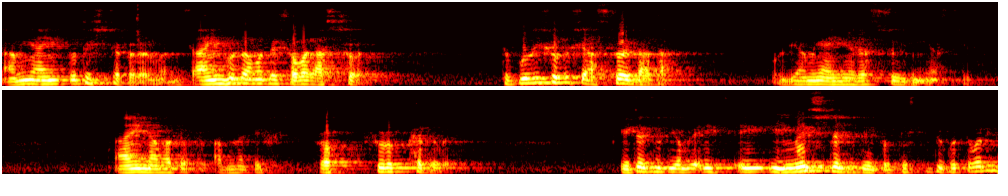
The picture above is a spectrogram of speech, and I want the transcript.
আমি আইন প্রতিষ্ঠা করার মানুষ। আইন হলো আমাদের সবার আশ্রয়। তো পুলিশ হলো সে আশ্রয় দাতা যে আমি আইনের আশ্রয় নিয়ে আসছি। আইন আমাকে, আপনাকে রক- সুরক্ষা দেবে। এটা যদি আমরা এই এই ইমেজটা যদি প্রতিষ্ঠিত করতে পারি,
